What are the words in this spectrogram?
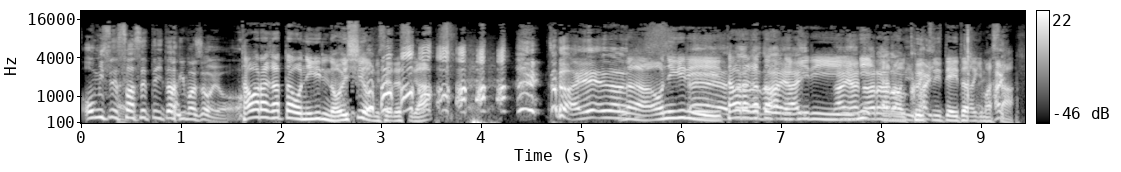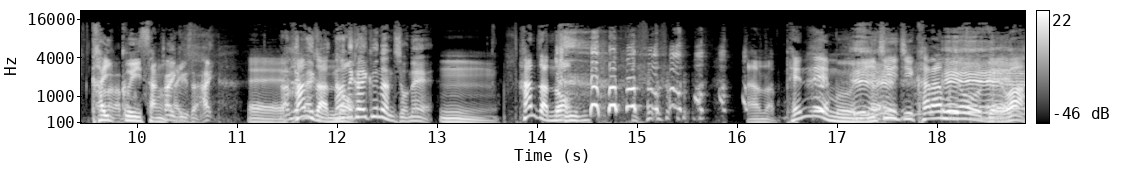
お お見せさせていただきましょうよ。俵型おにぎりの美味しいお店ですが、なんか、おにぎり、えー俵型おにぎりに、あの、はい食いついていただきました。はい。海食いさん。海食いさん。はい。えー、半山のなんで、海食いなんでしょうね。うん、半山の、あの、ペンネームにいちいち絡むようでは、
